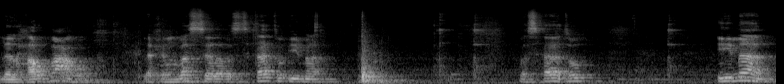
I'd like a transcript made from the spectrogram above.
للحرب معهم. لكن المسألة بس هاتوا إيمان. بس هاتوا إيمان.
